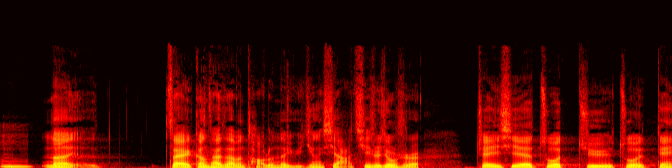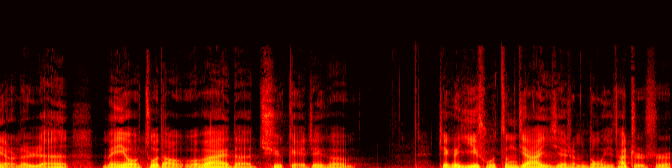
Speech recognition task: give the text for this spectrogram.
嗯那在刚才咱们讨论的语境下，其实就是这些做剧、做电影的人没有做到额外的去给这个这个艺术增加一些什么东西，他只是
